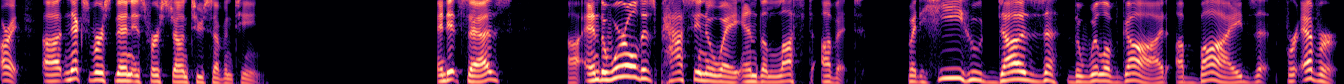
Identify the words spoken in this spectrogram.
All right, uh, next verse then is 1 John 2 17. And it says, uh, And the world is passing away, and the lust of it. But he who does the will of God abides forever.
